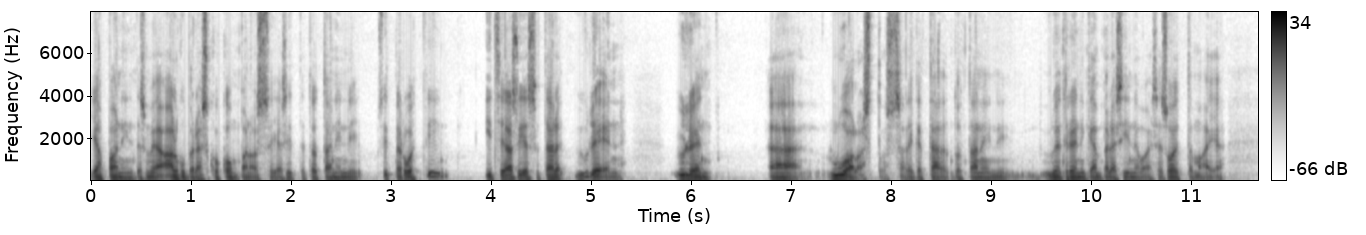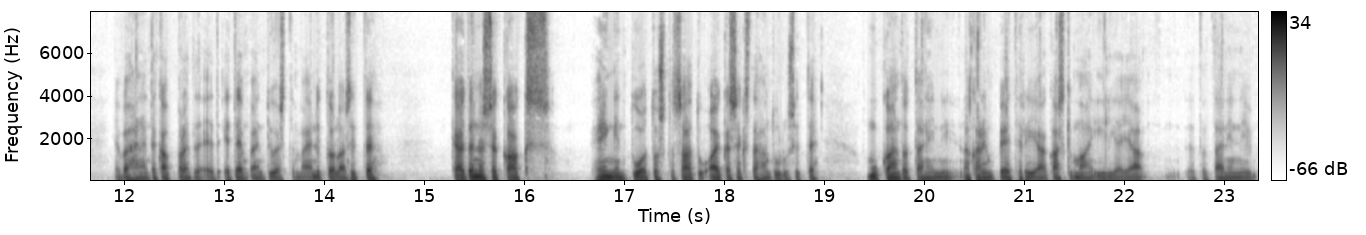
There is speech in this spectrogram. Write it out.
Japaniin tässä meidän alkuperäisessä. Ja sitten tota, niin, niin, sit me ruvettiin itse asiassa täällä Ylen, Ylen ää, luolastossa, eli täällä tota, niin, niin, Ylen treenikämpällä siinä vaiheessa soittamaan ja – ja vähän näitä kappaleita eteenpäin työstämään. Ja nyt ollaan sitten käytännössä kaksi hengen tuotosta saatu aikaiseksi. Tähän on tullut sitten mukaan tota, niin, niin, Nakarin Petri ja Kaskimaan Ilja ja, ja tota, niin, niin,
